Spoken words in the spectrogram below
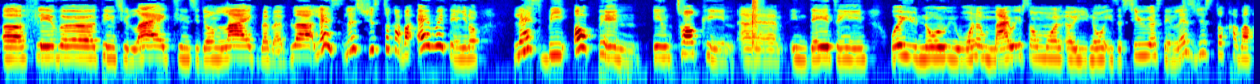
uh flavor things you like things you don't like blah blah blah. Let's let's just talk about everything you know. Let's be open in talking um in dating. When you know you want to marry someone or you know it's a serious thing let's just talk about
